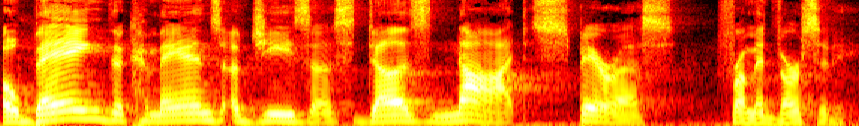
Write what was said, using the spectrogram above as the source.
obeying the commands of Jesus does not spare us from adversity.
